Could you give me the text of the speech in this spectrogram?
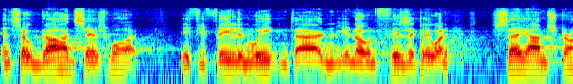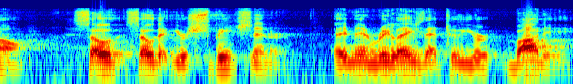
And so God says, what? If you're feeling weak and tired and, you know, and physically, what? Say, I'm strong. So, so that your speech center, amen, relays that to your body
